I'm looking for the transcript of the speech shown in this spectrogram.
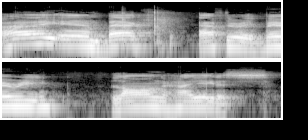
I am back after a very long hiatus.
